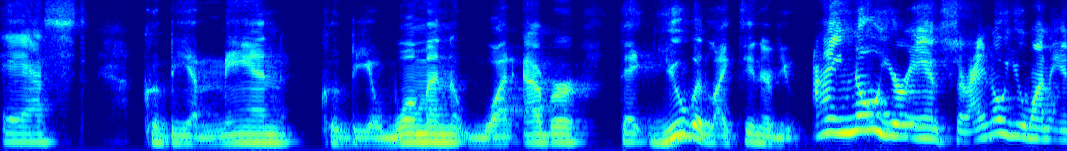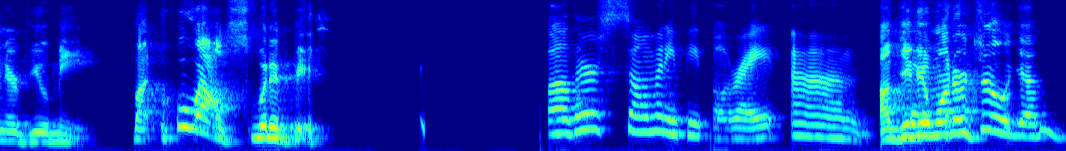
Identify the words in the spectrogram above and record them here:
past could be a man could be a woman whatever that you would like to interview? I know your answer. I know you want to interview me but who else would it be? Well there's so many people right? Um i'll give you one or two again.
